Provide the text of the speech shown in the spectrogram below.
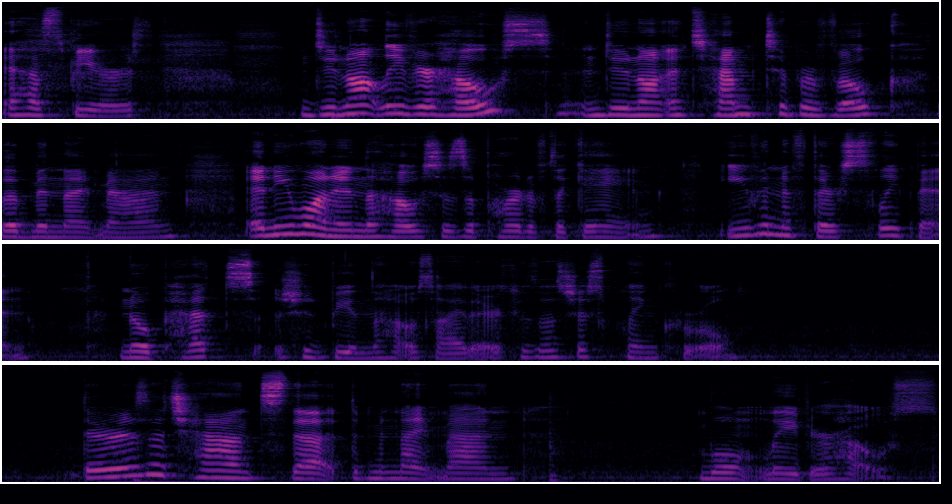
it has spears. Do not leave your house and do not attempt to provoke the Midnight Man. Anyone in the house is a part of the game, even if they're sleeping. No pets should be in the house either, because that's just plain cruel. There is a chance that the Midnight Man won't leave your house.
